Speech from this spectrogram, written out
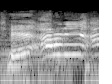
care? I don't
